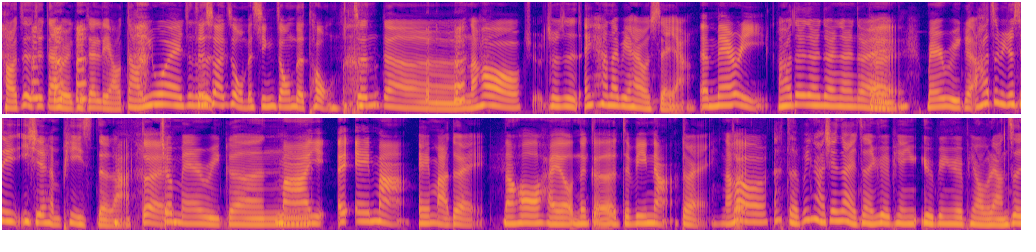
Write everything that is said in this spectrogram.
好，这个就待会可以再聊到，因为这，这算是我们心中的痛，真的。然后就就是，哎，他那边还有谁呀？呃，Mary，然后对对对对对，Mary 跟他这边就是一一些很 peace 的啦，对，就 Mary 跟妈耶，哎，Emma，Emma 对。然后还有那个 Davina，对，然后 Davina 现在也真的越变越变越漂亮，这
